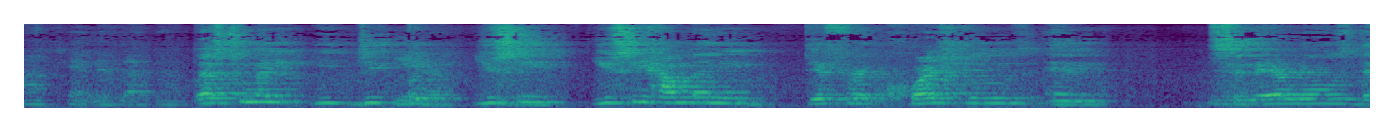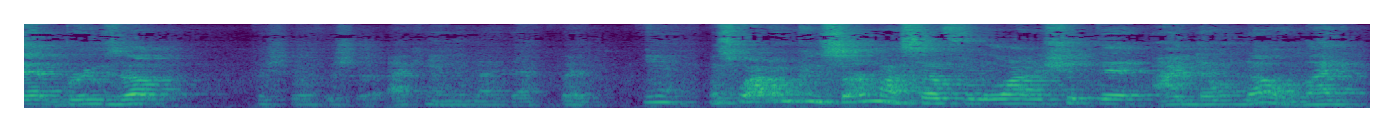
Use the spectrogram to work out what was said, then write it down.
I can't live like that. That's too many. You, you, Yeah. you see, you see how many different questions and scenarios that brings up. For sure, for sure. I can't live like that. But yeah. That's why I don't concern myself with a lot of shit that I don't know. Like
